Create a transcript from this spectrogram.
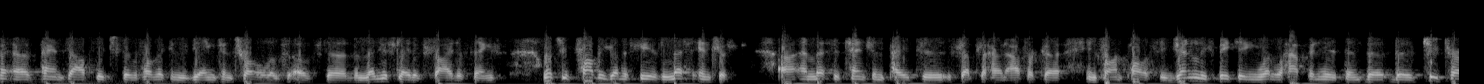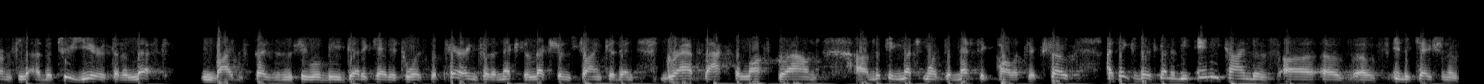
uh, pans out, which the Republicans gain control of, of the, the, legislative side of things, what you're probably going to see is less interest uh, and less attention paid to sub-Saharan Africa in foreign policy. Generally speaking, what will happen is the, the, the two terms, the two years that are left in Biden's presidency will be dedicated towards preparing for the next elections, trying to then grab back the lost ground, uh, looking much more domestic politics. So I think if there's going to be any kind of, uh, of, of indication of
